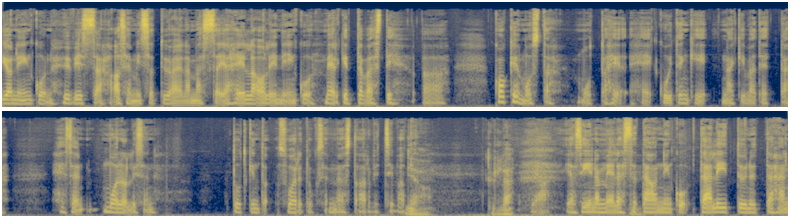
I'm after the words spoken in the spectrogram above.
jo niin kuin hyvissä asemissa työelämässä ja heillä oli niin kuin merkittävästi äh, kokemusta, mutta he, he kuitenkin näkivät, että he sen muodollisen tutkintosuorituksen myös tarvitsivat. Joo, kyllä. Ja, ja siinä mielessä mm. tämä, on niin kuin, tämä liittyy nyt tähän,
